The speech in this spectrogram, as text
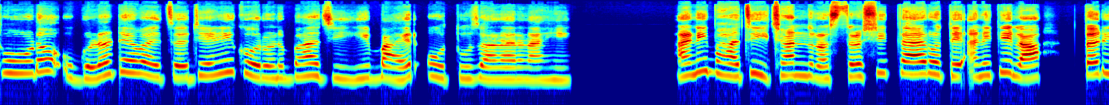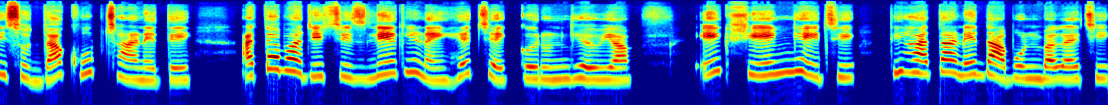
थोडं उघडं ठेवायचं जेणेकरून भाजी ही बाहेर ओतू जाणार नाही. आणि भाजी छान रसरशीत तयार होते आणि तिला तरी सुद्धा खूप छान येते. आता भाजी शिजली आहे की नाही हे चेक करून घेऊया. एक शेंग घ्यायची ती हाताने दाबून बघायची.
